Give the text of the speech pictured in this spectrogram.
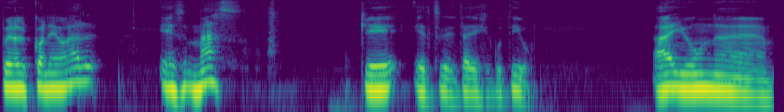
Pero el Coneval es más que el secretario ejecutivo. Hay una,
